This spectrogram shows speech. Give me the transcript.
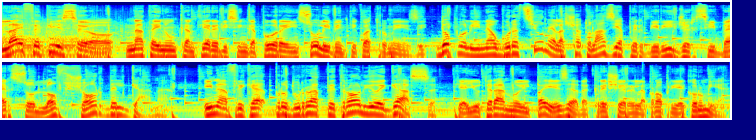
La FPSO, nata in un cantiere di Singapore in soli 24 mesi, dopo l'inaugurazione ha lasciato l'Asia per dirigersi verso l'offshore del Ghana. In Africa produrrà petrolio e gas che aiuteranno il paese ad accrescere la propria economia.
